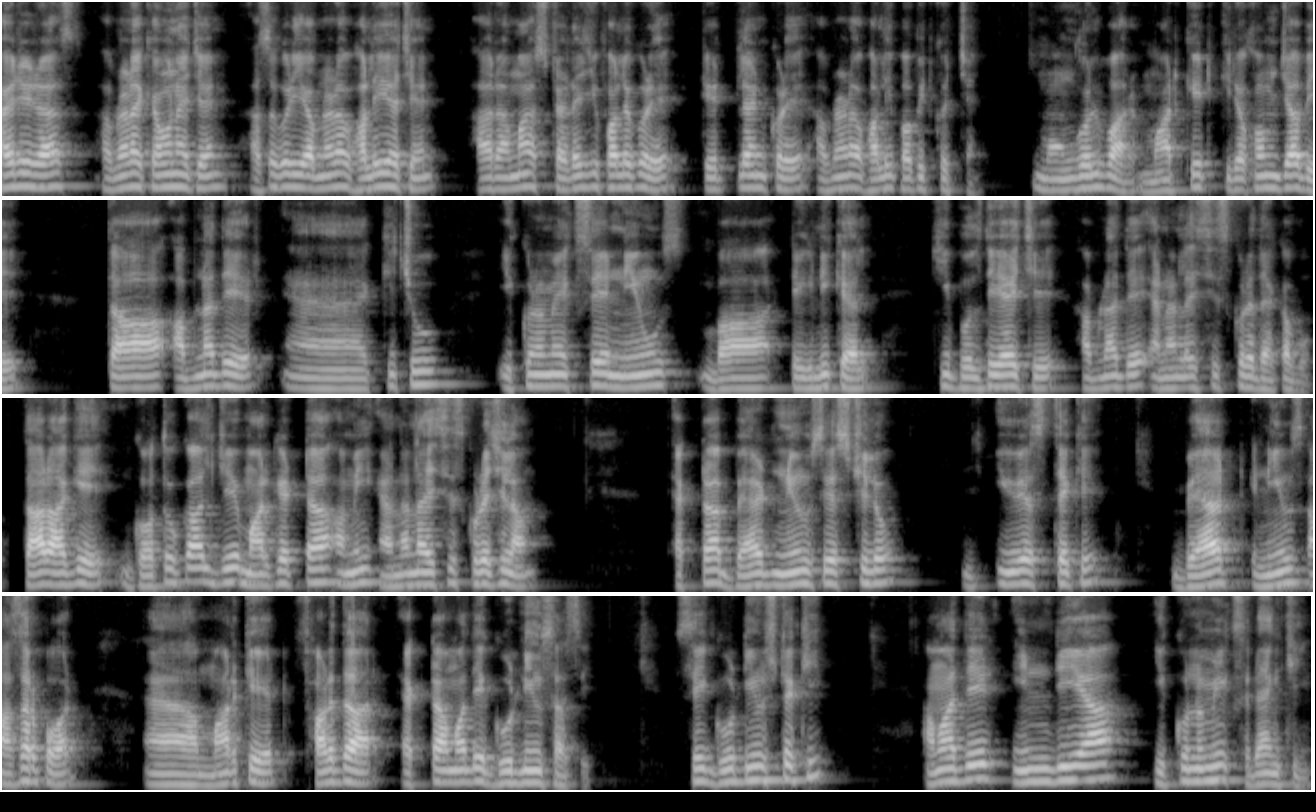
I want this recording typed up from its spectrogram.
High রেরাস আপনারা কেমন আছেন? আশা করি আপনারা ভালোই আছেন। আর আমার স্ট্র্যাটেজি ফলো করে ট্রেড প্ল্যান করে আপনারা ভালোই প্রফিট করছেন। মঙ্গলবার মার্কেট কীরকম যাবে, তা আপনাদের কিছু ইকোনমিক্সের নিউজ বা টেকনিক্যাল কি বলতে চাইছে আপনাদের অ্যানালাইসিস করে দেখাবো। তার আগে গতকাল যে মার্কেটটা আমি অ্যানালাইসিস করেছিলাম, একটা ব্যাড নিউজ এসছিল ইউএস থেকে। ব্যাড নিউজ আসার পর মার্কেট ফার্দার একটা আমাদের গুড নিউজ আসে সেই গুড নিউজটা কি? আমাদের ইন্ডিয়া ইকোনমিক্স র্যাঙ্কিং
